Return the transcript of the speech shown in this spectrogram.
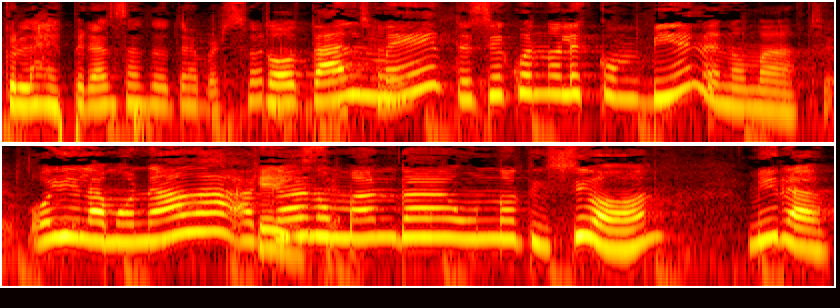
con las esperanzas de otra persona. Totalmente, si es cuando les conviene nomás. Oye, la monada ¿Qué acá nos manda un notición. Mira,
